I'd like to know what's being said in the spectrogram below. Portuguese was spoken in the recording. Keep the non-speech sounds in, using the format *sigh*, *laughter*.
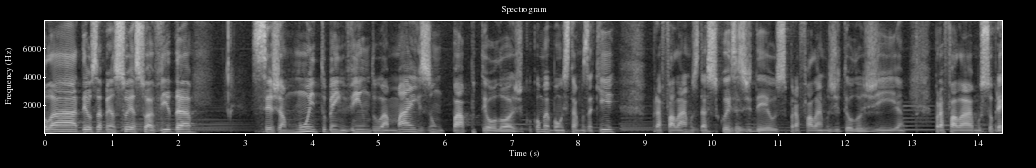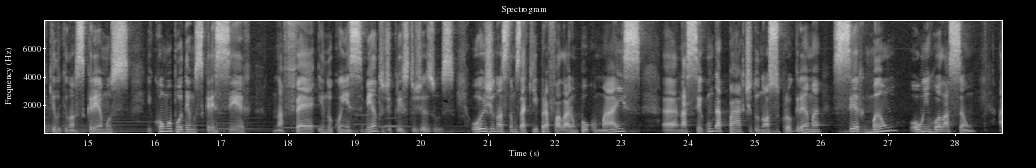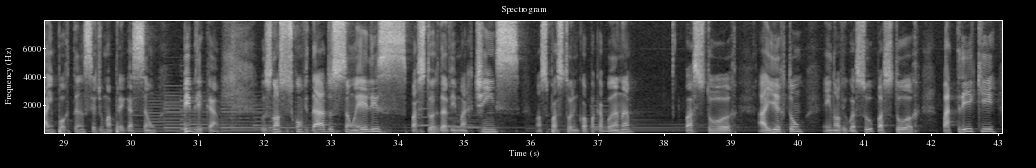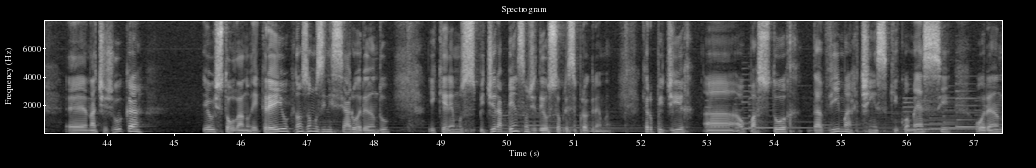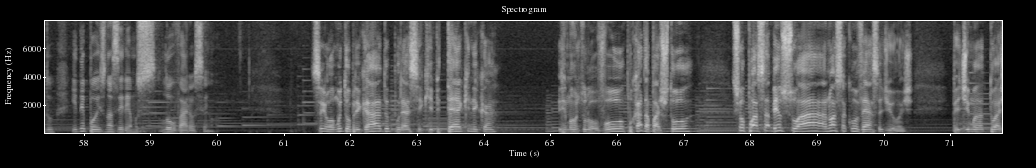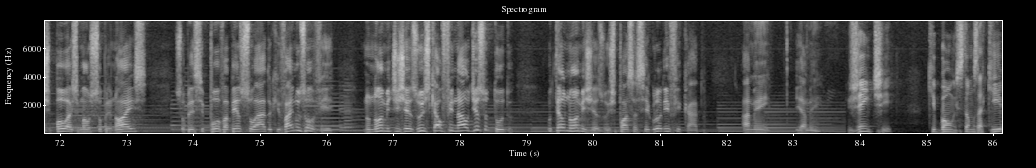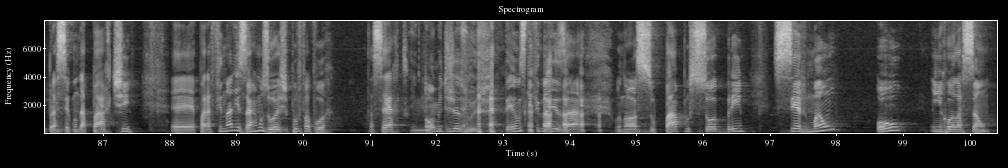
Olá, Deus abençoe a sua vida. Seja muito bem-vindo a mais um Papo Teológico. Como é bom estarmos aqui para falarmos das coisas de Deus, para falarmos de teologia, para falarmos sobre aquilo que nós cremos e como podemos crescer na fé e no conhecimento de Cristo Jesus. Hoje nós estamos aqui para falar um pouco mais uh, na segunda parte do nosso programa Sermão ou Enrolação a importância de uma pregação bíblica. Os nossos convidados são eles, pastor Davi Martins, nosso pastor em Copacabana, pastor Ayrton em Nova Iguaçu, pastor Patrick eh, na Tijuca, eu estou lá no recreio. Nós vamos iniciar orando e queremos pedir a bênção de Deus sobre esse programa. Quero pedir a, ao pastor Davi Martins que comece orando e depois nós iremos louvar ao Senhor. Senhor, muito obrigado por essa equipe técnica, irmãos do louvor, por cada pastor. Que o Senhor possa abençoar a nossa conversa de hoje. Pedimos as tuas boas mãos sobre nós, sobre esse povo abençoado que vai nos ouvir. No nome de Jesus, que ao final disso tudo, o teu nome, Jesus, possa ser glorificado. Amém e amém. Gente, que bom, estamos aqui para a segunda parte, é, para finalizarmos hoje, por favor. Tá certo? Em nome de Jesus. *laughs* Temos que finalizar o nosso papo sobre sermão ou enrolação.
